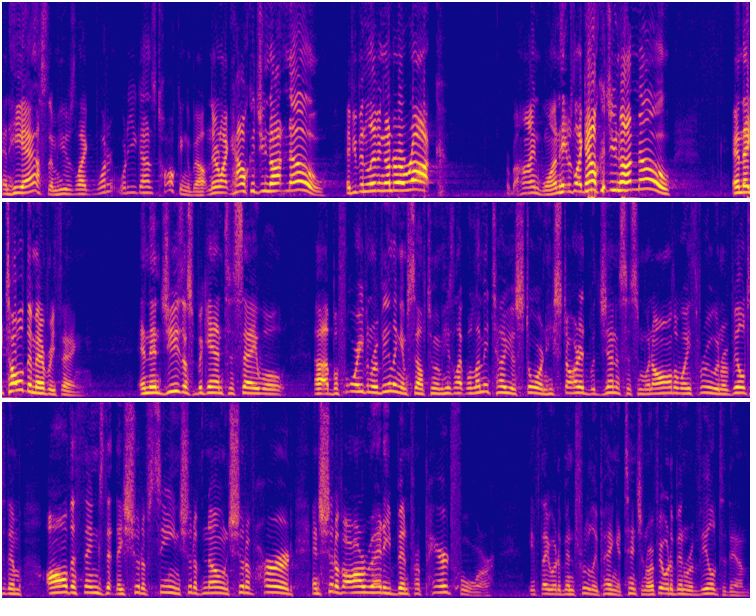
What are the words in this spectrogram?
and he asked them, He was like, what are, what are you guys talking about? And they're like, How could you not know? Have you been living under a rock? Or behind one. He was like, How could you not know? And they told them everything. And then Jesus began to say, Well, uh, before even revealing himself to him, he's like, Well, let me tell you a story. And he started with Genesis and went all the way through and revealed to them all the things that they should have seen, should have known, should have heard, and should have already been prepared for if they would have been truly paying attention or if it would have been revealed to them.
